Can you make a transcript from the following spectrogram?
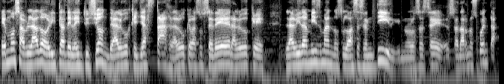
hemos hablado ahorita de la intuición, de algo que ya está, de algo que va a suceder, algo que la vida misma nos lo hace sentir y nos lo hace darnos cuenta.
